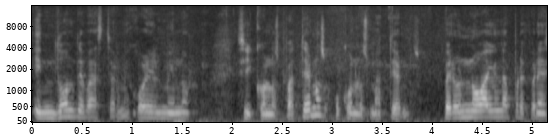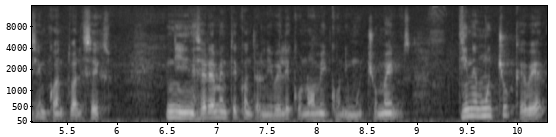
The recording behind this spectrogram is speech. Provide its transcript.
en dónde va a estar mejor el menor, si con los paternos o con los maternos. Pero no hay una preferencia en cuanto al sexo, ni necesariamente contra el nivel económico, ni mucho menos. Tiene mucho que ver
